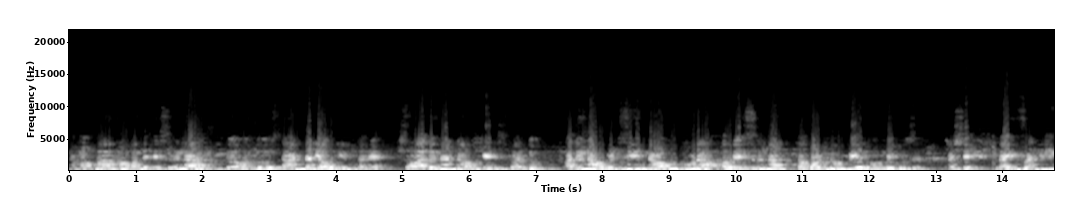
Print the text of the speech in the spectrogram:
ನಮ್ಮ ಅಪ್ಪ ಅಮ್ಮ ಒಂದು ಹೆಸರನ್ನ ಈಗ ಒಂದು ಸ್ಥಾನದಲ್ಲಿ ಅವ್ರು ಇರ್ತಾರೆ ಸೊ ಅದನ್ನ ನಾವು ಕೆಡಿಸ್ಬಾರ್ದು. ಅದನ್ನ ಉಳಿಸಿ ನಾವು ಕೂಡ ಅವ್ರ ಹೆಸರನ್ನ ತಗೊಂಡು ಮೇಲೆ ಹೋಗ್ಬೇಕು ಸರ್. ಅಷ್ಟೇ. ಲೈಫಲ್ಲಿ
